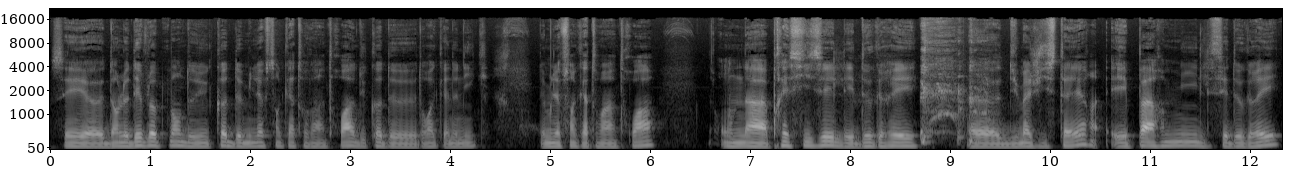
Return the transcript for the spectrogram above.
c'est euh, dans le développement du code de 1983, du code de droit canonique de 1983, on a précisé les degrés euh, du magistère et parmi ces degrés,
